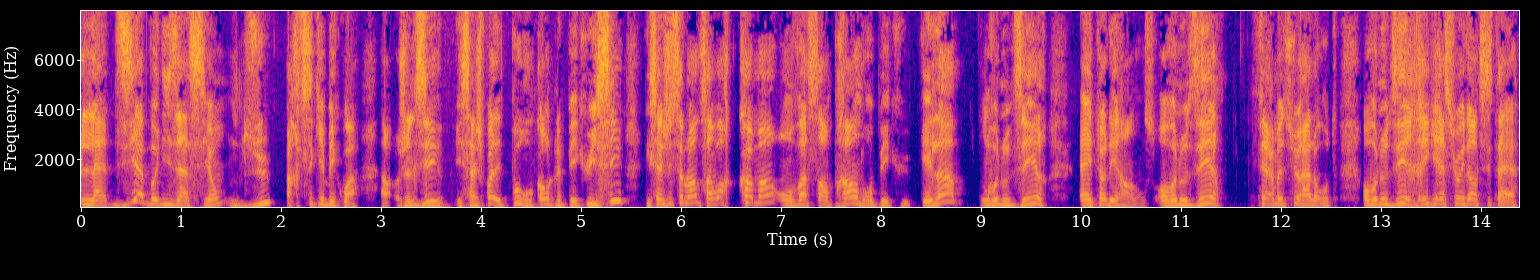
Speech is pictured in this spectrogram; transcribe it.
la diabolisation du Parti québécois. Alors, je le dis, mm. il s'agit pas d'être pour ou contre le PQ ici, il s'agit seulement de savoir comment on va s'en prendre au PQ. Et là, on va nous dire intolérance, on va nous dire fermeture à l'autre. On va nous dire régression identitaire.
